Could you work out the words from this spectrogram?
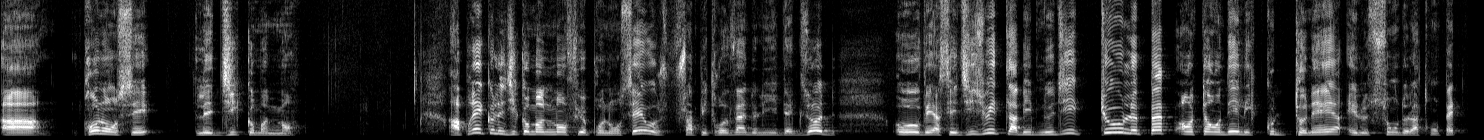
a prononcé les dix commandements. Après que les dix commandements furent prononcés, au chapitre 20 de l'île d'Exode, au verset 18, la Bible nous dit Tout le peuple entendait les coups de tonnerre et le son de la trompette.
